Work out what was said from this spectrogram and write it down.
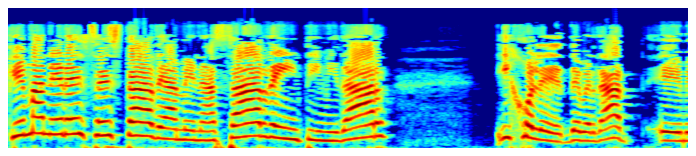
¿Qué manera es esta de amenazar, de intimidar? Híjole, de verdad. Eh,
